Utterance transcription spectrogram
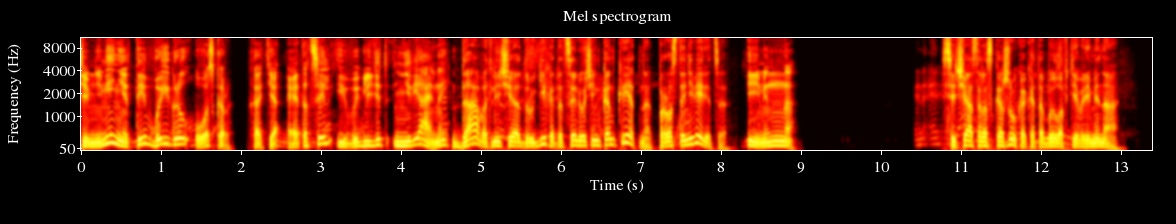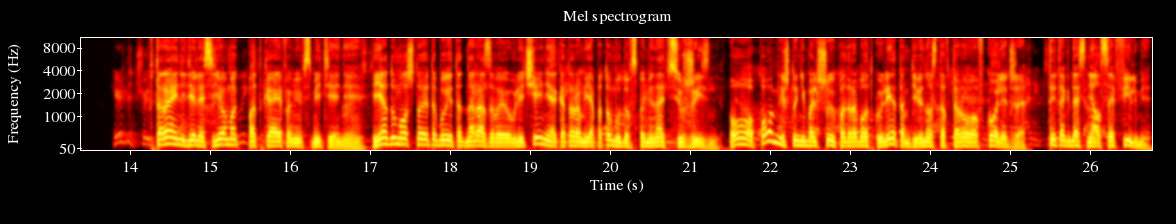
Тем не менее, ты выиграл Оскар. Хотя эта цель и выглядит нереальной. Да, в отличие от других, эта цель очень конкретна, просто не верится. Именно. Сейчас расскажу, как это было в те времена. Вторая неделя съемок под кайфом и в смятении. Я думал, что это будет одноразовое увлечение, о котором я потом буду вспоминать всю жизнь. О, помнишь ту небольшую подработку летом 92-го в колледже? Ты тогда снялся в фильме.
